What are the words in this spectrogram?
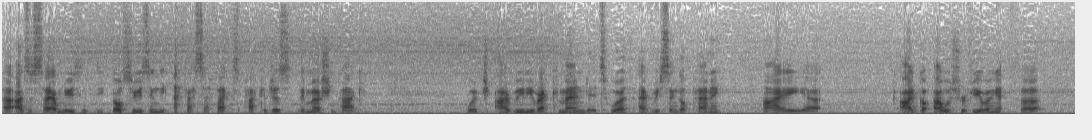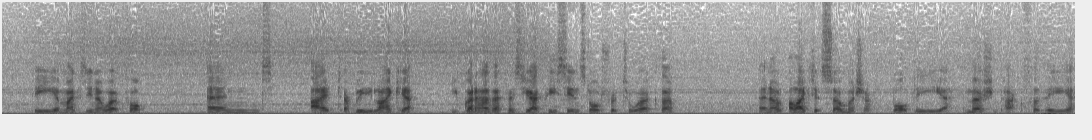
Uh, as I say, I'm using the, also using the FSFX packages, the immersion pack, which I really recommend. It's worth every single penny. I uh, I got I was reviewing it for the uh, magazine I work for, and I, I really like it. You've got to have FSUIPC installed for it to work though, and I, I liked it so much I've bought the uh, immersion pack for the uh,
